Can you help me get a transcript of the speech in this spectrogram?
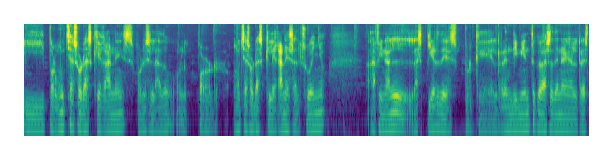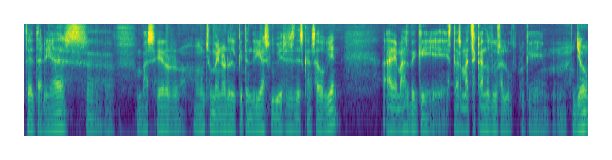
y por muchas horas que ganes por ese lado, por muchas horas que le ganes al sueño, al final las pierdes porque el rendimiento que vas a tener en el resto de tareas eh, va a ser mucho menor del que tendrías si hubieses descansado bien. Además de que estás machacando tu salud, porque yo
